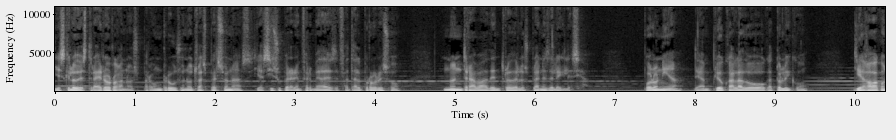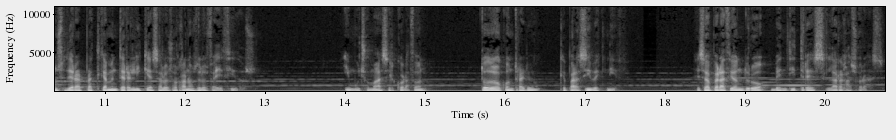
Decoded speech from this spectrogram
Y es que lo de extraer órganos para un reuso en otras personas y así superar enfermedades de fatal progreso no entraba dentro de los planes de la Iglesia. Polonia, de amplio calado católico, llegaba a considerar prácticamente reliquias a los órganos de los fallecidos. Y mucho más el corazón. Todo lo contrario que para Sibeknif. Esa operación duró 23 largas horas.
